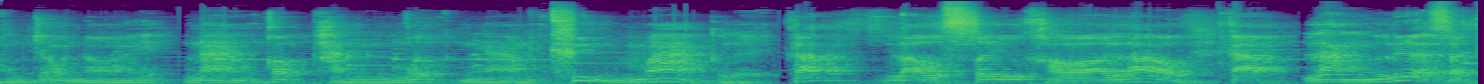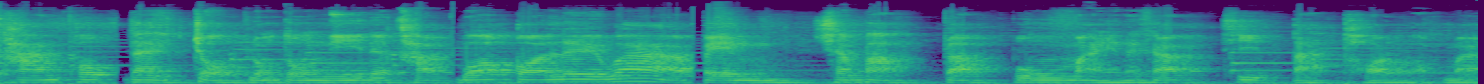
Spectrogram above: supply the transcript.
ของเจ้าน้อย นางก็พันงดงามขึ้นมากเลยครับ เราซื้อขอเล่ากับลังเลือดสถานพบได้จบลงตรงนี้นะครับ บอกก่อนเลยว่าเป็นฉบับปรับปรุงใหม่นะครับ ที่ตัดทอนออกมา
